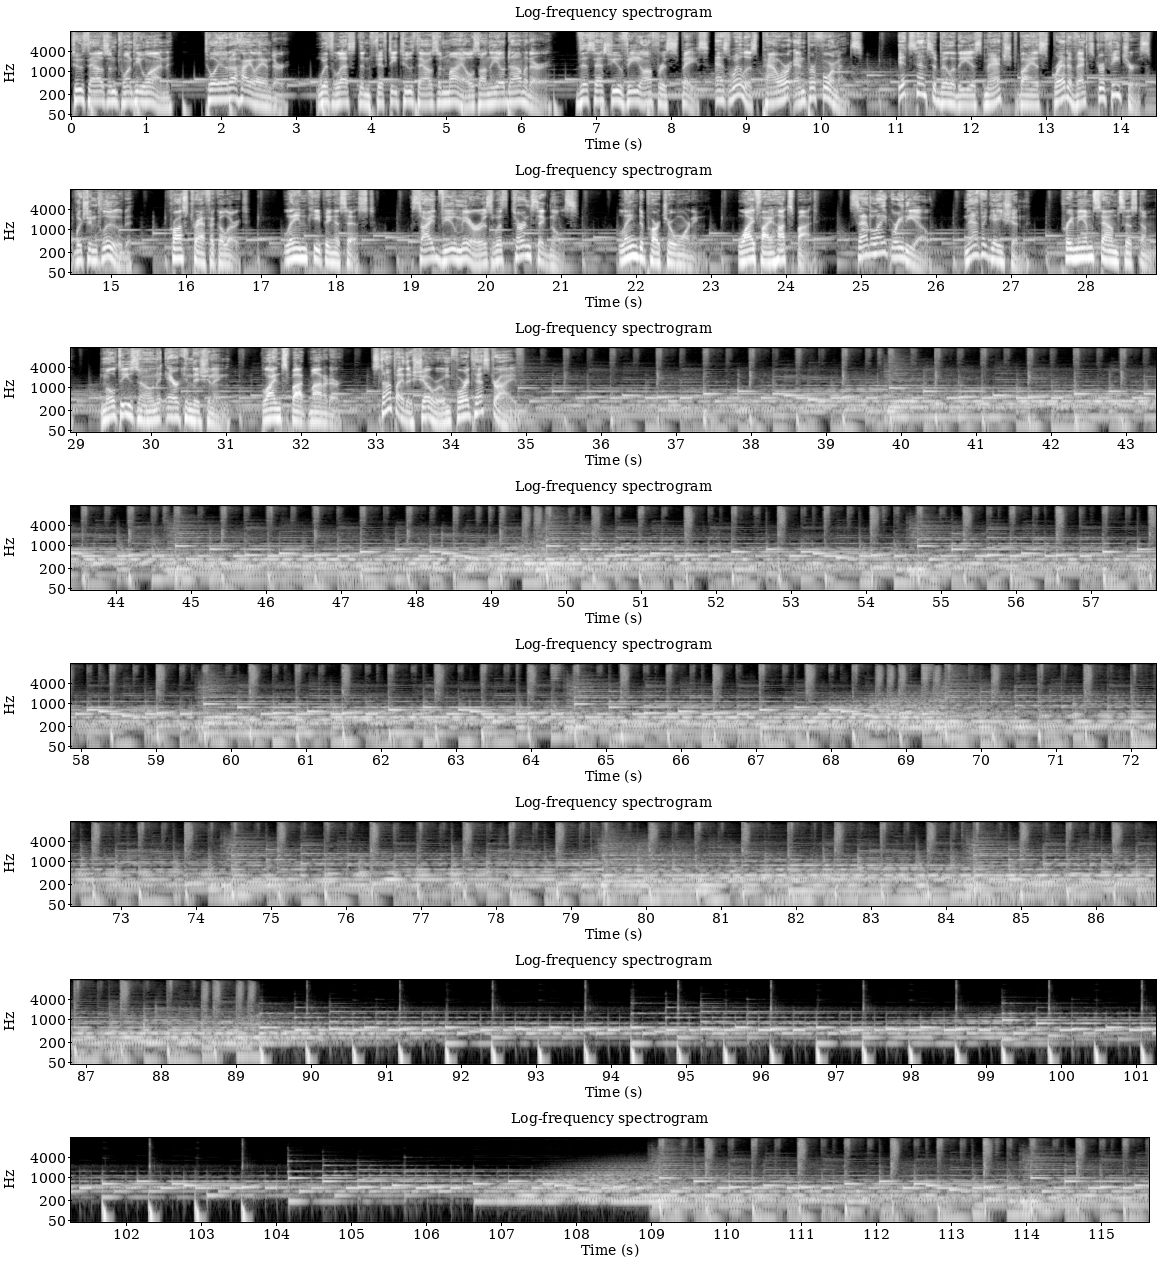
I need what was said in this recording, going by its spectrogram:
2021 Toyota Highlander with less than 52,000 miles on the odometer. This SUV offers space as well as power and performance. Its sensibility is matched by a spread of extra features, which include cross traffic alert, lane keeping assist, side view mirrors with turn signals, lane departure warning, Wi Fi hotspot, satellite radio, navigation, premium sound system, multi zone air conditioning, blind spot monitor. Stop by the showroom for a test drive.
